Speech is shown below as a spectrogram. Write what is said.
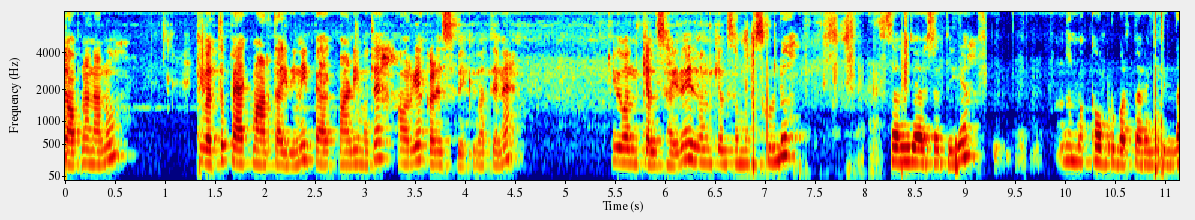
ಟಾಪ್ನ ನಾನು ಇವತ್ತು ಪ್ಯಾಕ್ ಮಾಡ್ತಾ ಇದ್ದೀನಿ. ಪ್ಯಾಕ್ ಮಾಡಿ ಮತ್ತು ಅವ್ರಿಗೆ ಕಳಿಸ್ಬೇಕು ಇವತ್ತೇ ಇದು ಒಂದು ಕೆಲಸ ಇದೆ. ಇದೊಂದು ಕೆಲಸ ಮುಗಿಸ್ಕೊಂಡು ಸಂಜೆ ಅಷ್ಟೊತ್ತಿಗೆ ನಮ್ಮ ಅಕ್ಕ ಒಬ್ಬರು ಬರ್ತಾರೆ ಊರಿಂದ.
